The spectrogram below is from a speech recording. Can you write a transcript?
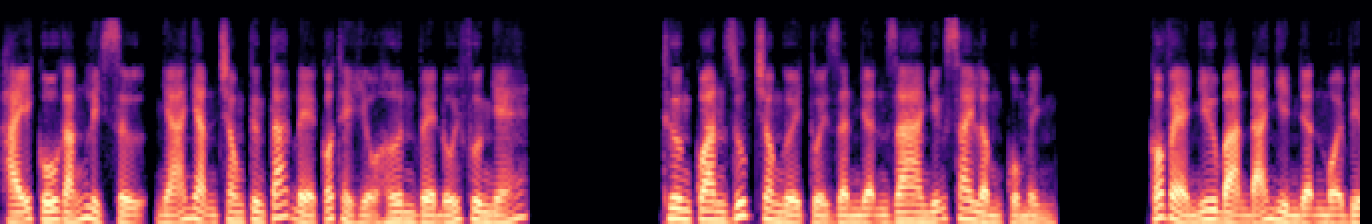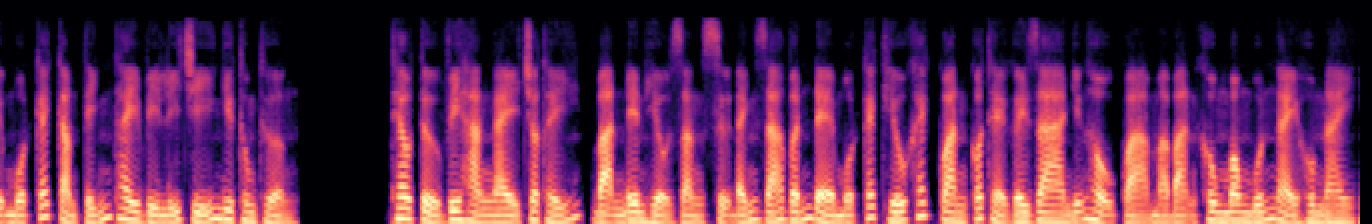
Hãy cố gắng lịch sự, nhã nhặn trong tương tác để có thể hiểu hơn về đối phương nhé. Thương quan giúp cho người tuổi dần nhận ra những sai lầm của mình. Có vẻ như bạn đã nhìn nhận mọi việc một cách cảm tính thay vì lý trí như thông thường. Theo tử vi hàng ngày cho thấy, bạn nên hiểu rằng sự đánh giá vấn đề một cách thiếu khách quan có thể gây ra những hậu quả mà bạn không mong muốn ngày hôm nay.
